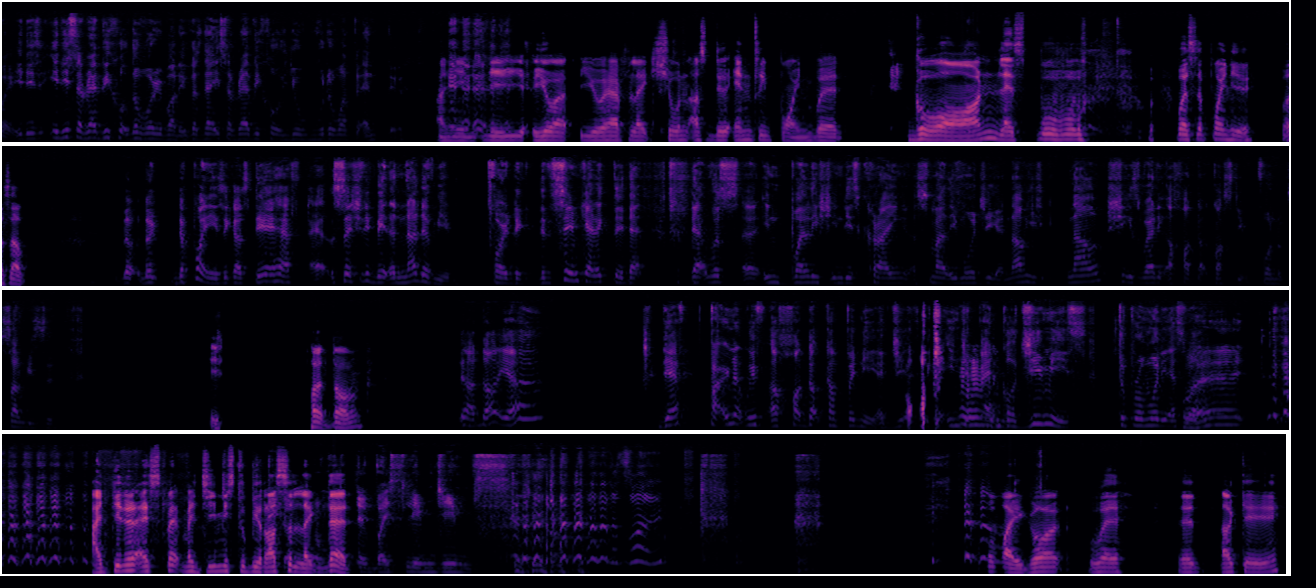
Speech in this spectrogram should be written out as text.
It is it is a rabbit hole. Don't worry about it because that is a rabbit hole you wouldn't want to enter. I mean, you you are you have like shown us the entry point, but go on. Let's move. What's the point here? What's up? The the the point is because they have essentially made another meme for the the same character that that was uh, embellished in this crying uh, smile emoji. And now he now she is wearing a hot dog costume for some reason. Hot dog. Yeah, no, yeah. They have partnered with a hot dog company a J- Oh. in Japan called Jimmy's to promote it as well. What? I didn't expect my Jimmy's to be They rustled like that. by Slim Jims. That's why. Oh my god. Where? Then okay.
